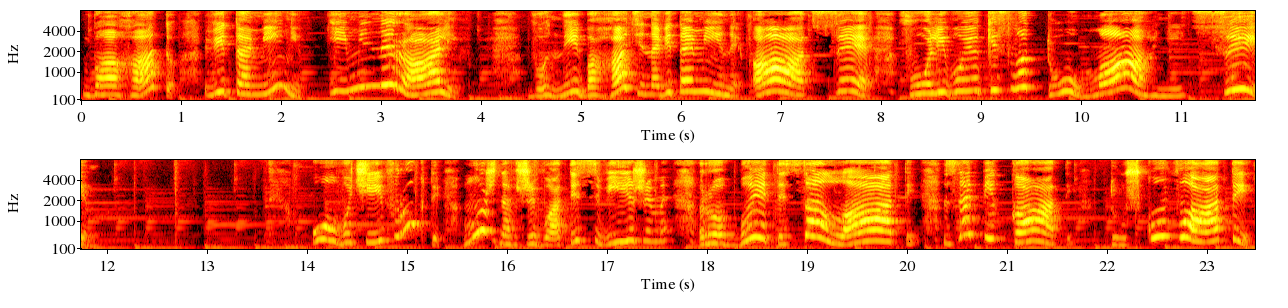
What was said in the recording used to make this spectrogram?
багато вітамінів і мінералів. Вони багаті на вітаміни А, С, фолієву кислоту, магній, цинк. Овочі і фрукти можна вживати свіжими, робити салати, запікати, тушкувати.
